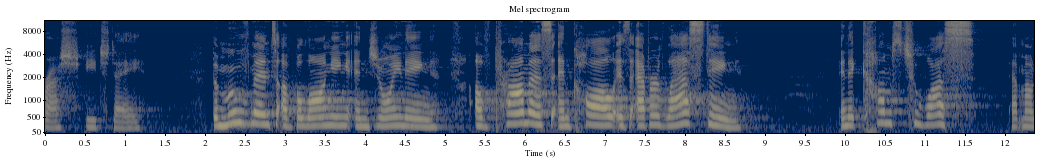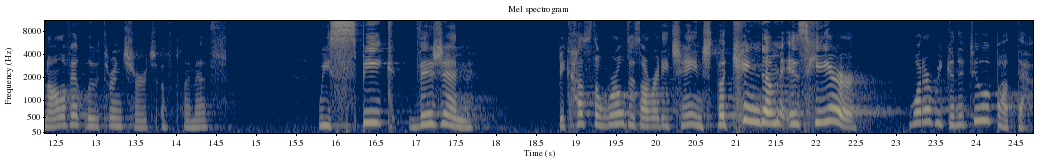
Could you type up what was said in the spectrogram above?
fresh each day. The movement of belonging and joining, of promise and call is everlasting. And it comes to us at Mount Olivet Lutheran Church of Plymouth. We speak vision because the world is already changed. The kingdom is here. What are we going to do about that?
